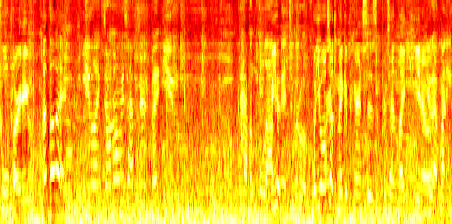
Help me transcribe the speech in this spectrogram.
pool party. That's LA. You like don't always have food, but you have a cool you- outfit to go to a pool But you also have to make appearances and pretend like you know. You have money.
